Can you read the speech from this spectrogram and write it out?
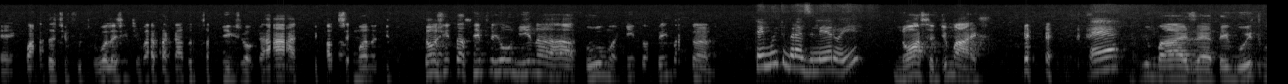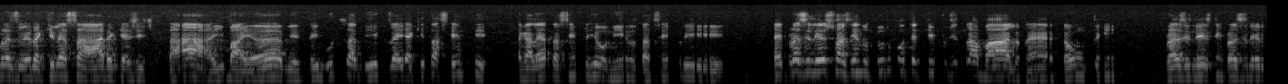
é, quadras de futebol, a gente vai para casa dos amigos jogar, final de semana. Então, a gente está sempre reunindo a, a turma aqui, então é bem bacana. Tem muito brasileiro aí? Nossa, demais. É? Demais, é. Tem muito brasileiro aqui nessa área que a gente está, em Miami, tem muitos amigos aí. Aqui tá sempre, a galera está sempre reunindo, está sempre. É, brasileiros fazendo tudo quanto é tipo de trabalho, né? Então, tem brasileiros, tem brasileiros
